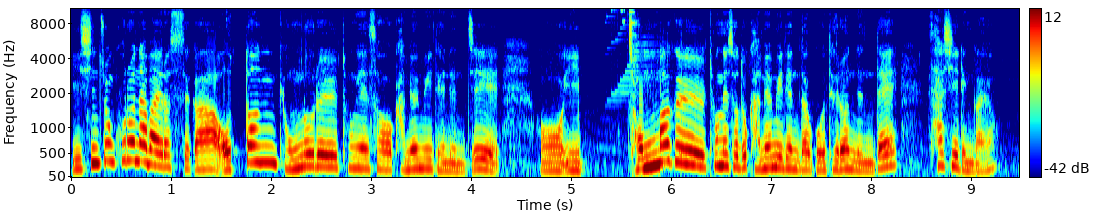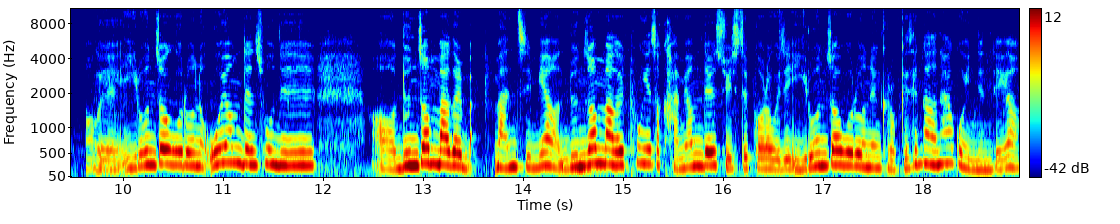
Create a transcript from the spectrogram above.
이 신종 코로나 바이러스가 어떤 경로를 통해서 감염이 되는지 어, 이 점막을 통해서도 감염이 된다고 들었는데 사실인가요? 어, 예, 이론적으로는 오염된 손을 어, 눈점막을 마- 만지면 눈점막을 통해서 감염될 수 있을 거라고 이제 이론적으로는 그렇게 생각은 하고 있는데요.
